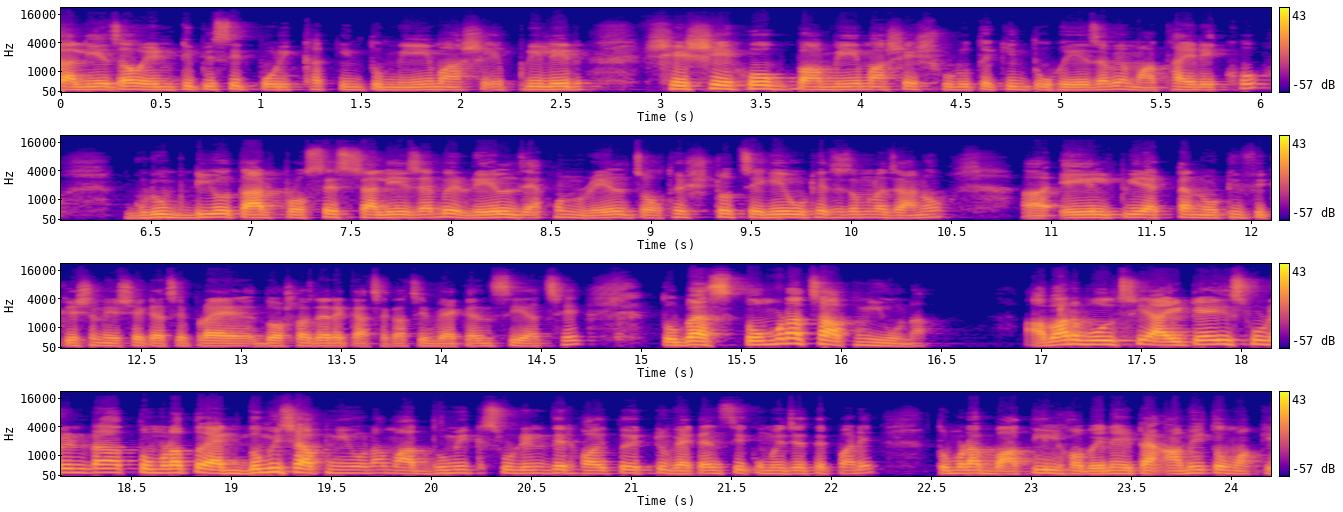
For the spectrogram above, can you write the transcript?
চালিয়ে যাও। এনটিপিসির পরীক্ষা কিন্তু মে মাস, এপ্রিলের শেষে হোক বা মে মাসের শুরুতে কিন্তু হয়ে যাবে, মাথায় রেখো। গ্রুপ ডিও তার প্রসেস চালিয়ে যাবে। রেল এখন রেল যথেষ্ট চেগে উঠেছে, তোমরা জানো। এএলপির একটা নোটিফিকেশন এসে গেছে, প্রায় দশ হাজারের কাছাকাছি ভ্যাকেন্সি আছে। তো ব্যাস, তোমরা চাপ নিও না। আবার বলছি আইটিআই স্টুডেন্টরা তোমরা তো একদমই চাপ নিও না। মাধ্যমিক স্টুডেন্টদের হয়তো একটু ভ্যাকেন্সি কমে যেতে পারে। তোমরা বাতিল হবে না, এটা আমি তোমাকে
